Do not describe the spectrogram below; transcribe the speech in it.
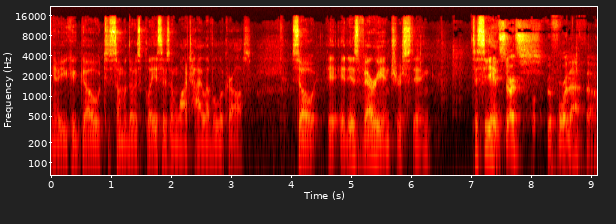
You know you could go to some of those places and watch high level lacrosse. So it, it is very interesting to see it, it. starts before that though.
